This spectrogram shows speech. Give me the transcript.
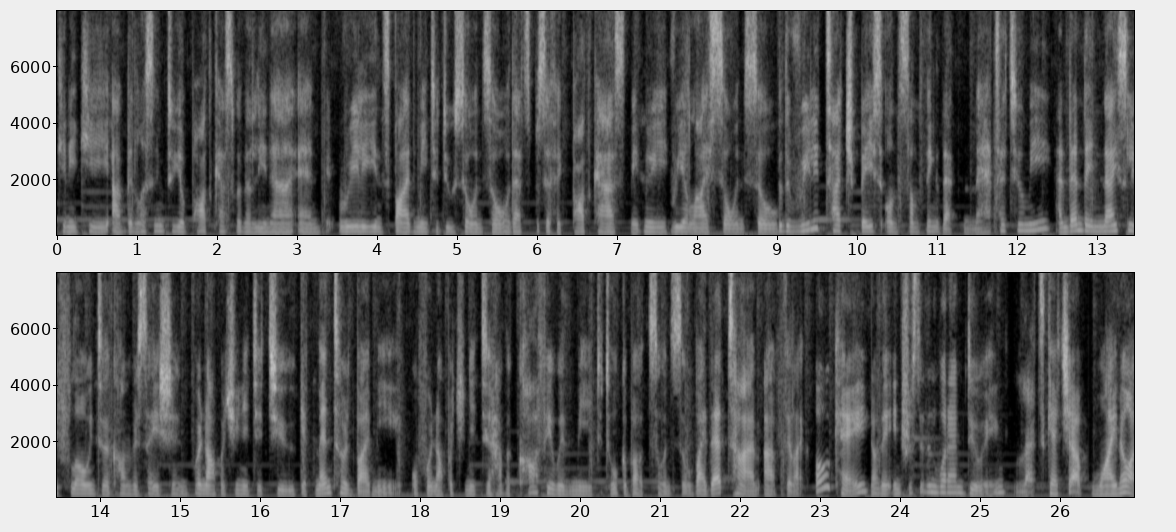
Kanykei, I've been listening to your podcast with Alina and it really inspired me to do so and so. That specific podcast made me realize so and so. So they really touch base on something that mattered to me. And then they nicely flow into a conversation for an opportunity to get mentored by me or for an opportunity to have a coffee with me to talk about so and so. By that time, I feel like, okay, you know, they're interested in what I'm doing. Let's catch up. Why not?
